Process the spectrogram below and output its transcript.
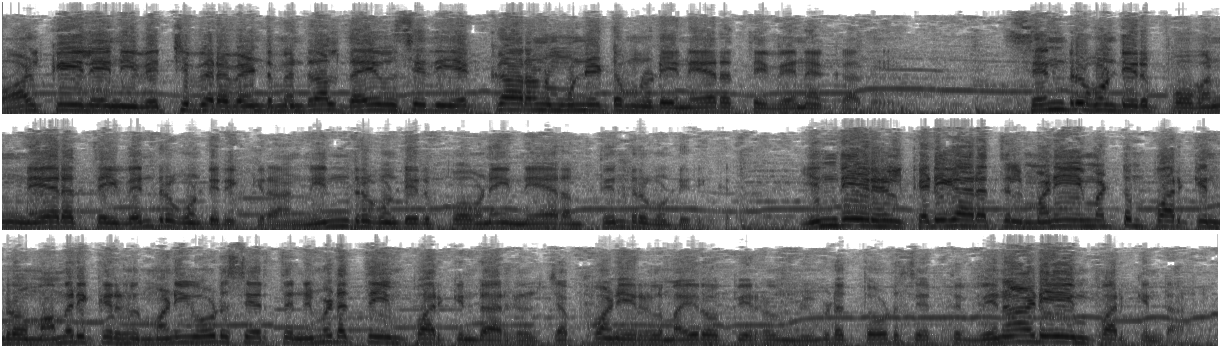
வாழ்க்கையிலே நீ வெற்றி பெற வேண்டுமென்றால் தயவு செய்து எக்காரணம் முன்னிட்டு உன்னுடைய நேரத்தை வீணாக்காதே. சென்று கொண்டிருப்பவன் நேரத்தை வென்று கொண்டிருக்கிறான். நின்று கொண்டிருப்பவனை நேரம் தின்று கொண்டிருக்கிறான். இந்தியர்கள் கடிகாரத்தில் மணியை மட்டும் பார்க்கின்றோம். அமெரிக்கர்கள் மணியோடு சேர்த்து நிமிடத்தையும் பார்க்கின்றார்கள். ஜப்பானியர்களும் ஐரோப்பியர்களும் நிமிடத்தோடு சேர்த்து வினாடியையும் பார்க்கின்றார்கள்.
